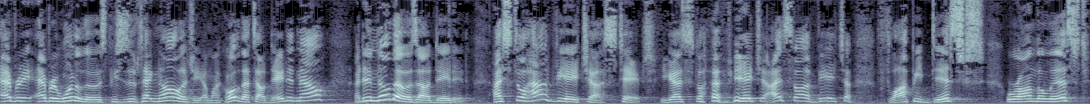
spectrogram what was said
every, every one of those pieces of technology. I'm like, oh, that's outdated now? I didn't know that was outdated. I still have VHS tapes. You guys still have VHS? I still have VHS. Floppy disks were on the list.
